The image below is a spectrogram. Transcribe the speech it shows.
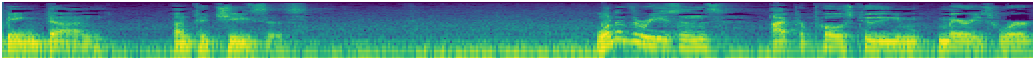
being done unto Jesus. One of the reasons I propose to you Mary's work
